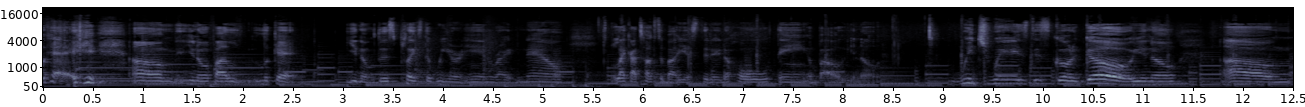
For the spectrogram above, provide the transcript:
okay." Um, you know, if I look at you know this place that we are in right now like i talked about yesterday the whole thing about you know which way is this gonna go you know um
